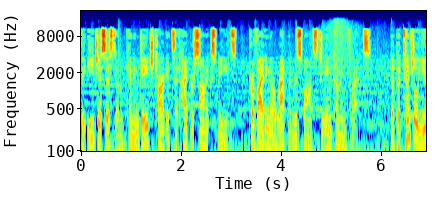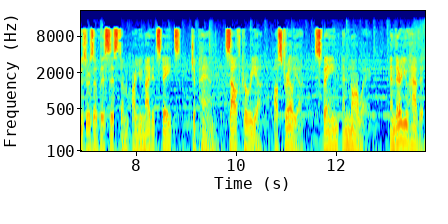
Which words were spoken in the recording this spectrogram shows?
the Aegis system can engage targets at hypersonic speeds, providing a rapid response to incoming threats. The potential users of this system are United States, Japan, South Korea, Australia, Spain and Norway. And there you have it,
